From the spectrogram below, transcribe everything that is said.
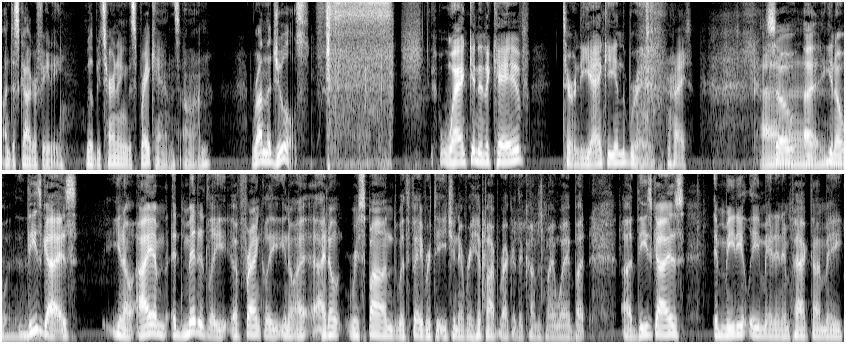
on Discography, we'll be turning the spray cans on Run the Jewels. Wanking in a cave turned Yankee in the Brave. Right. So, uh, you know, these guys, you know, I am admittedly, uh, frankly, you know, I, I don't respond with favor to each and every hip hop record that comes my way, but uh, these guys immediately made an impact on me.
